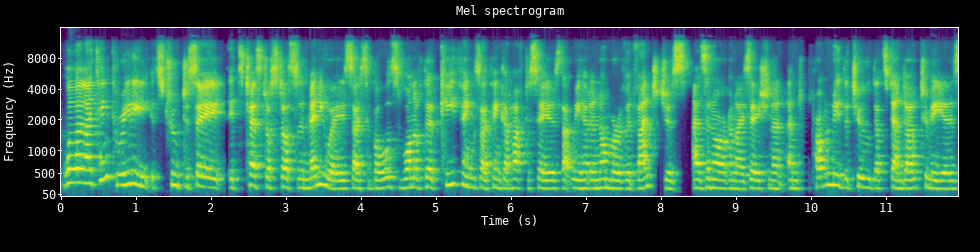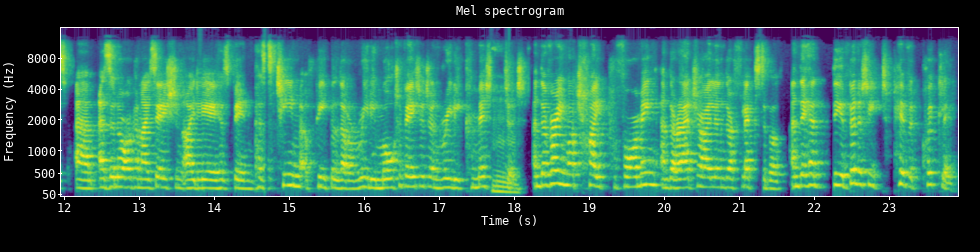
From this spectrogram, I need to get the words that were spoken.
Well, I think really it's true to say it's tested us in many ways, I suppose. One of the key things I think I'd have to say is that we had a number of advantages as an organization. And, and probably the two that stand out to me is um, as an organization, IDA has been, has a team of people that are really motivated and really committed. Mm. And they're very much high performing and they're agile and they're flexible. And they had the ability to pivot quickly.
